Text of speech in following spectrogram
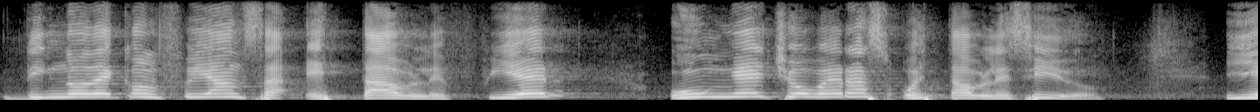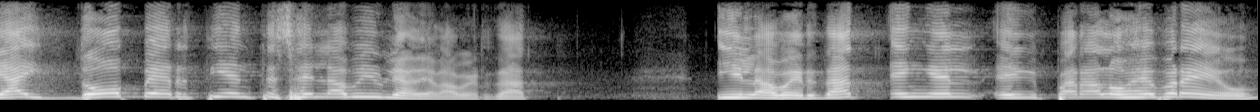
digno de confianza, estable, fiel un hecho veraz o establecido. Y hay dos vertientes en la Biblia de la verdad. Y la verdad en el, para los hebreos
